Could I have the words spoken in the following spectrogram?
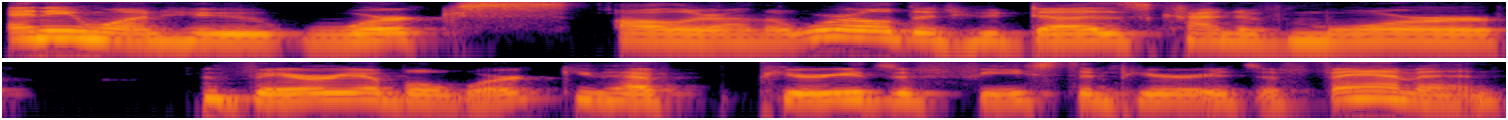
anyone who works all around the world and who does kind of more variable work. You have periods of feast and periods of famine.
